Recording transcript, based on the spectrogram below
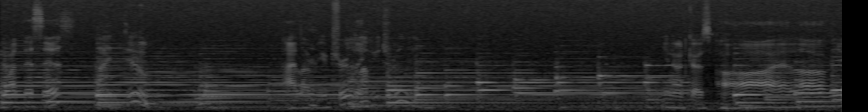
know what this is? I do. I love you truly. You know it goes, I love you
